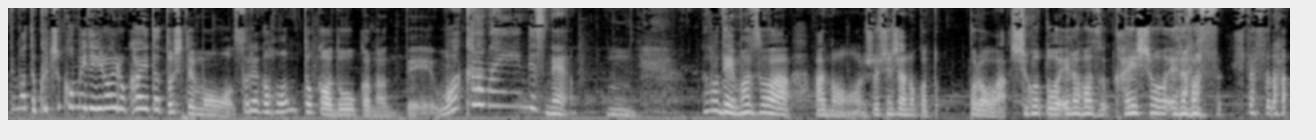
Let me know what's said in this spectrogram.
でまた口コミでいろいろ書いたとしてもそれが本当かどうかなんてわからないんですね。うん、なのでまずはあの初心者のこと頃は仕事を選ばず会社を選ばずひたすら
